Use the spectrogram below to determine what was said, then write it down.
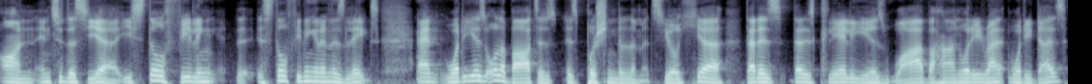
on into this year. He's still feeling is still feeling it in his legs. And what he is all about is is pushing the limits. You'll hear that is that is clearly his why behind what he ran, what he does.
